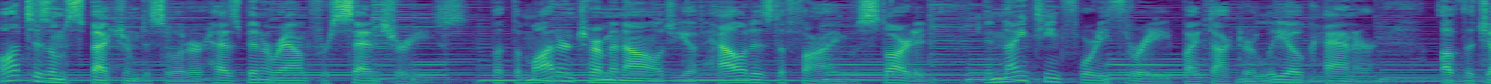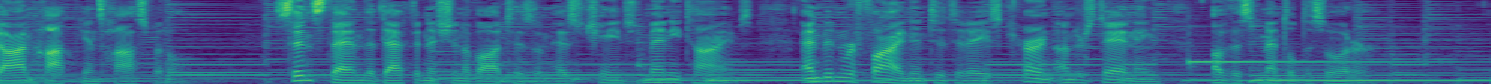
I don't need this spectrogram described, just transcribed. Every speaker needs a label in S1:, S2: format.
S1: Autism spectrum disorder has been around for centuries, but the modern terminology of how it is defined was started in 1943 by Dr. Leo Kanner of the Johns Hopkins Hospital. Since then, the definition of autism has changed many times and been refined into today's current understanding of this mental disorder.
